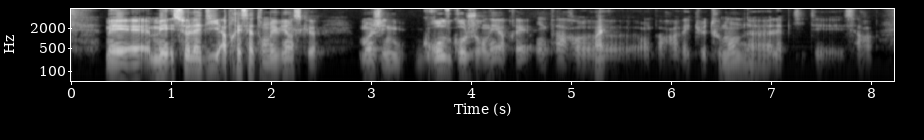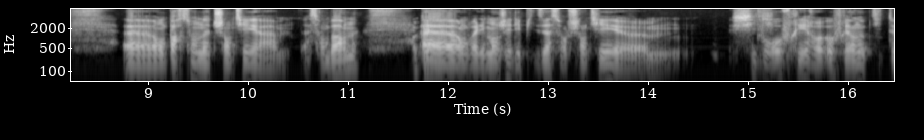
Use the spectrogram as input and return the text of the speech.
mais, mais cela dit, après, ça tombait bien parce que moi, j'ai une grosse, grosse journée. Après, on part, euh, Ouais. on part avec tout le monde, la, la petite et Sarah. Euh, on part sur notre chantier à, à Samborn. Ok. Euh, on va aller manger des pizzas sur le chantier euh, pour offrir, offrir nos petites,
